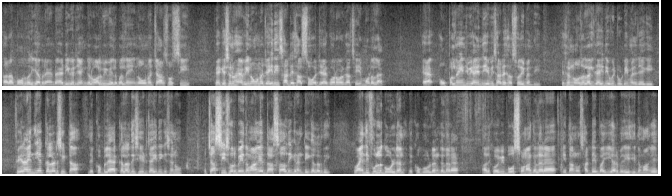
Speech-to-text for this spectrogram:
ਸਾਰਾ ਬਹੁਤ ਵਧੀਆ ਬ੍ਰਾਂਡ ਹੈ ਐਡੀਵੇਅਰ ਚ ਐਂਗਲ ਵਾਲ ਵੀ ਅਵੇਲੇਬਲ ਨੇ ਲੋਨ 480 ਫਿਰ ਕਿਸੇ ਨੂੰ ਹੈਵੀ ਲਾਉਣਾ ਚਾਹੀਦੀ 750 ਆ ਜੈਗਵਾਰ ਵਰਗਾ ਸੇਮ ਮਾਡਲ ਹੈ ਇਹ ਓਪਲ ਰੇਂਜ ਵੀ ਆ ਜਾਂਦੀ, ਇਹ ਵੀ 750 ਦੀ ਪੈਂਦੀ। ਕਿਸੇ ਨੂੰ ਨੋਜ਼ਲ ਵਾਲੀ ਚਾਹੀਦੀ, ਉਹ ਵੀ ਟੂਟੀ ਮਿਲ ਜੇਗੀ ਫਿਰ ਆ ਜਾਂਦੀਆਂ ਕਲਰਡ ਸੀਟਾਂ। ਦੇਖੋ ਬਲੈਕ ਕਲਰ ਦੀ ਸੀਟ ਚਾਹੀਦੀ ਕਿਸੇ ਨੂੰ। 8500 ਰੁਪਏ ਦਵਾਂਗੇ 10 ਸਾਲ ਦੀ ਗਾਰੰਟੀ ਕਲਰ ਦੀ। ਤੋਂ ਆ ਜਾਂਦੀ ਫੁੱਲ 골ਡਨ ਦੇਖੋ 골ਡਨ ਕਲਰ ਹੈ ਆ ਦੇਖੋ, ਇਹ ਵੀ ਬਹੁਤ ਸੋਹਣਾ ਕਲਰ ਹੈ ਇਹ ਤੁਹਾਨੂੰ 22500 ਰੁਪਏ ਦੀ ਅਸੀਂ ਦਵਾਂਗੇ।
